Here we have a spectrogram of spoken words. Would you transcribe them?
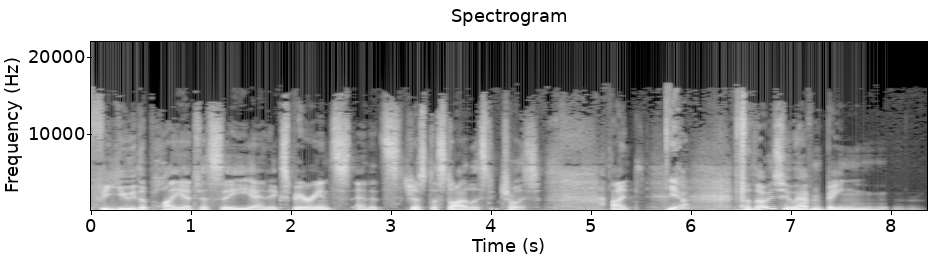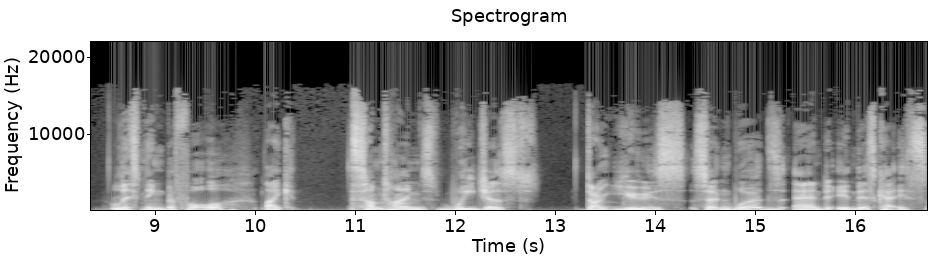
for you, the player, to see and experience, and it's just a stylistic choice. I Yeah. for those who haven't been listening before, like sometimes we just don't use certain words, and in this case,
